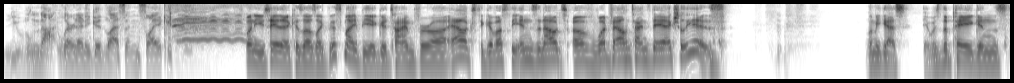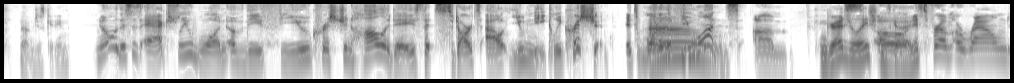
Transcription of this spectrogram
You will not learn any good lessons. Like funny you say that because I was like, this might be a good time for uh, Alex to give us the ins and outs of what Valentine's Day actually is. Let me guess. It was the pagans. No, I'm just kidding. no, this is actually one of the few Christian holidays that starts out uniquely Christian. It's one of the few Oh. ones. Um, Congratulations, So, guys. It's from around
